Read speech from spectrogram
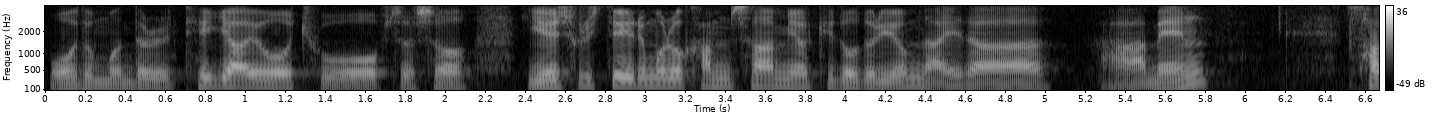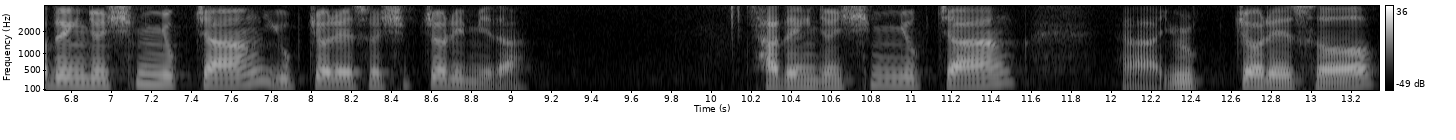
모든 분들을 태기하여 주옵소서 예수 그리스도의 이름으로 감사하며 기도드리옵나이다. 아멘 사도행전 16장 6절에서 10절입니다. 사도행전 16장 6절에서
